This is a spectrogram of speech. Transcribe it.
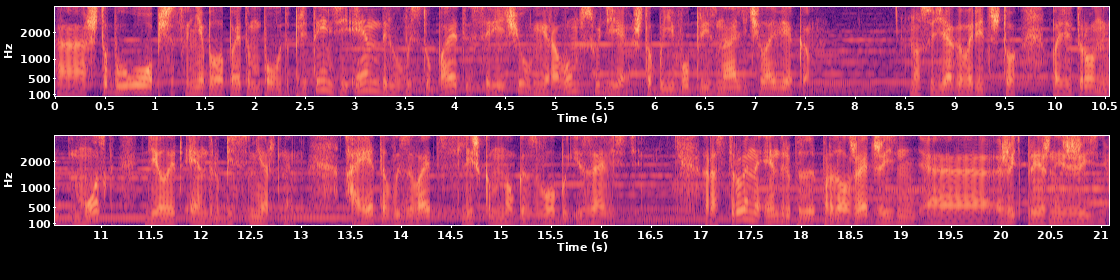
А, чтобы у общества не было по этому поводу претензий, Эндрю выступает с речью в мировом суде, чтобы его признали человеком. Но судья говорит, что позитронный мозг делает Эндрю бессмертным, а это вызывает слишком много злобы и зависти. Расстроенный Эндрю продолжает жизнь, э, жить прежней жизнью.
